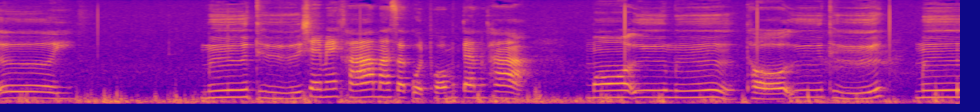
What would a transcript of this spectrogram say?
เอ่ย มือถือใช่ไหมคะ มาสะกดพร้อมกันค่ะ มออือ มือ ถออือ ถือ มือ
